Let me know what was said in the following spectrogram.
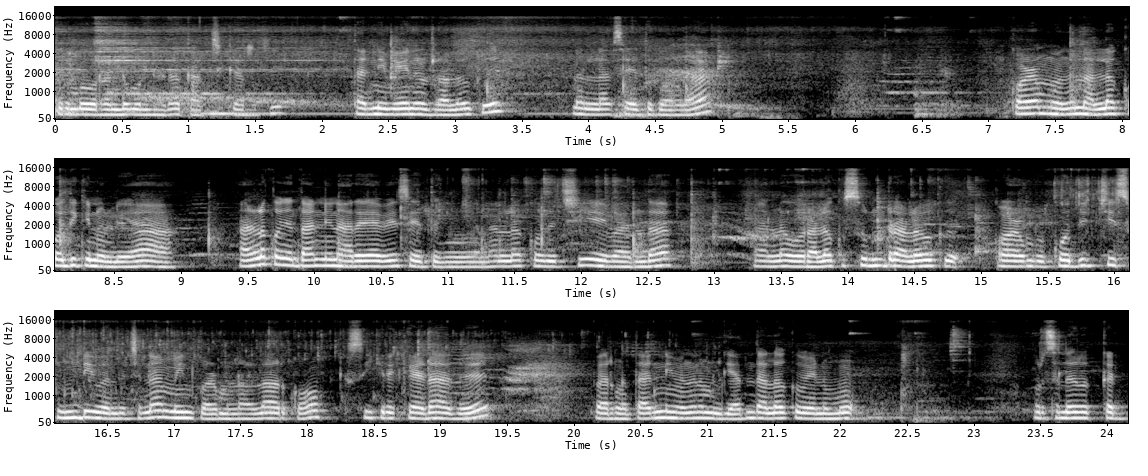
திரும்ப ஒரு ரெண்டு மணி நேரம் கரைச்சி கரைச்சி தண்ணி வேணுன்ற அளவுக்கு நல்லா சேர்த்துக்கோங்க. குழம்பு வந்து நல்லா கொதிக்கணும் இல்லையா? அதனால் கொஞ்சம் தண்ணி நிறையாவே சேர்த்துக்கோங்க. நல்லா கொதித்து வந்தால் நல்லா ஓரளவுக்கு சுண்டுற அளவுக்கு குழம்பு கொதித்து சுண்டி வந்துச்சுன்னா மீன் குழம்பு நல்லாயிருக்கும். சீக்கிரம் கெடாது. பாருங்கள் தண்ணி வந்து நம்மளுக்கு எந்த அளவுக்கு வேணுமோ. ஒரு சிலர் கட்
